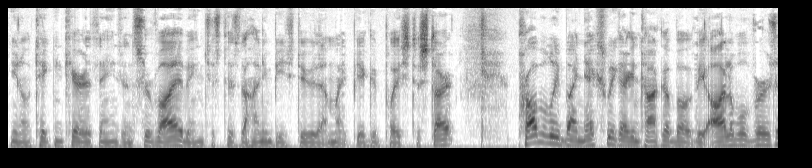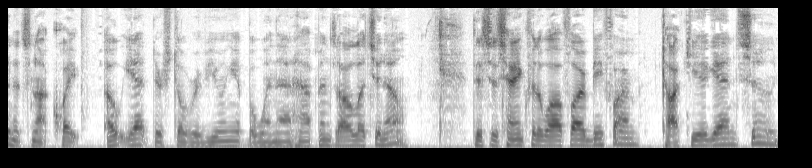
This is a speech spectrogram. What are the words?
you know taking care of things and surviving just as the honeybees do. That might be a good place to start. Probably by next week i can talk about the audible version. It's not quite out yet. They're still reviewing it but when that happens i'll let you know. This is hank for the wildflower bee farm. Talk to you again soon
